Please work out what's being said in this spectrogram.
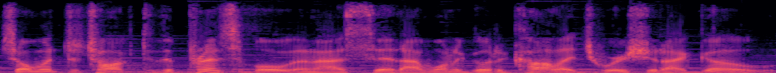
so I went to talk to the principal, and I said, I want to go to college. Where should I go?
